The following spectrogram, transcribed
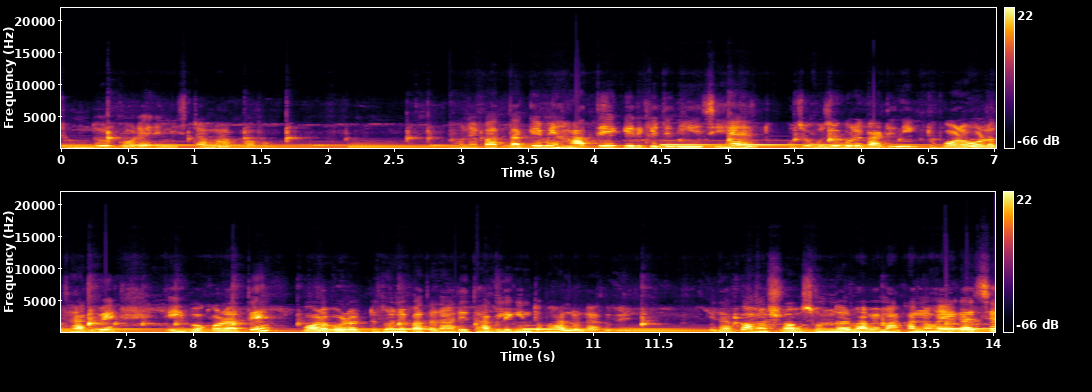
সুন্দর করে জিনিসটা মাখাবো। ধনে পাতাকে আমি হাতে কেটে কেটে নিয়েছি হ্যাঁ? কুচো কুচো করে কাটিনি, একটু বড় বড় থাকবে। এই পকোড়াতে বড় বড় একটু ধনে পাতা দাঁড়ি থাকলে কিন্তু ভালো লাগবে। এ দেখো, আমার সব সুন্দরভাবে মাখানো হয়ে গেছে।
